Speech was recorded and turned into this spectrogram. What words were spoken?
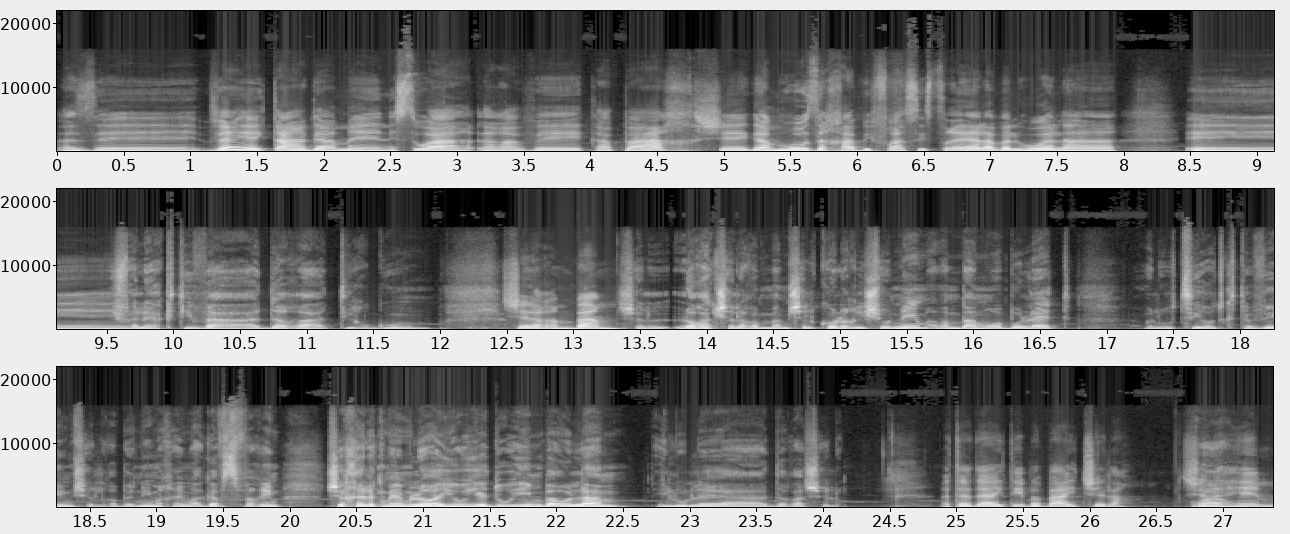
אז, אה, והיא הייתה גם אה, נשואה לרב אה, קפח, שגם הוא זכה בפרס ישראל, אבל הוא על ה... מפעלי הכתיבה, ההדרה, התרגום. של הרמב"ם. של, לא רק של הרמב"ם, של כל הראשונים, הרמב"ם הוא הבולט, אבל הוא הוציא עוד כתבים של רבנים אחרים. אגב, ספרים שחלק מהם לא היו ידועים בעולם, אילולא ההדרה שלו. אתה יודע, הייתי בבית שלה. שלהם.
